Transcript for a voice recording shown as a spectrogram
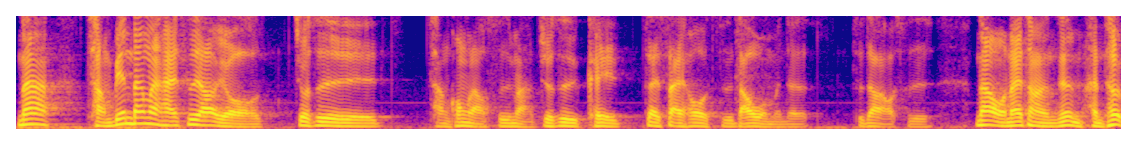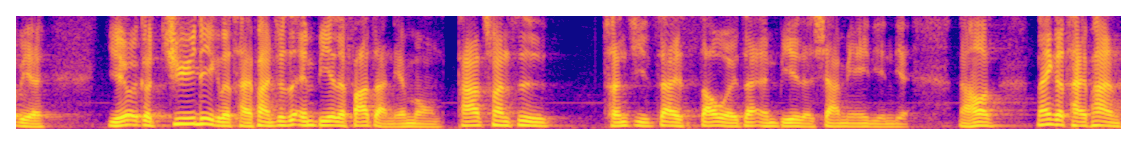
那场边当然还是要有，就是场控老师嘛，就是可以在赛后指导我们的指导老师。那我那场很很特别，也有一个 G League 的裁判，就是 NBA 的发展联盟，他算是层级在稍微在 NBA 的下面一点点。然后那个裁判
